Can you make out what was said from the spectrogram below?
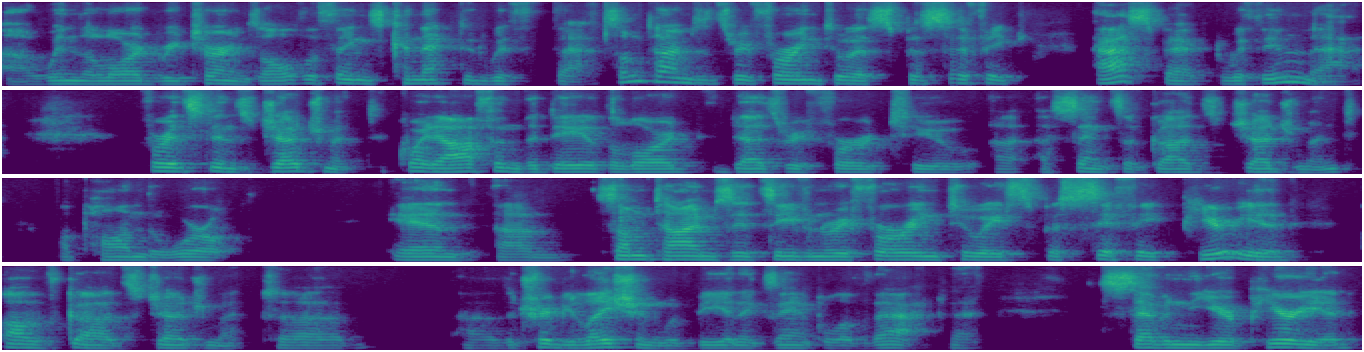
uh, when the Lord returns, all the things connected with that. Sometimes it's referring to a specific aspect within that. For instance, judgment. Quite often, the day of the Lord does refer to a, a sense of God's judgment upon the world. And um, sometimes it's even referring to a specific period of God's judgment. Uh, uh, the tribulation would be an example of that. That seven year period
